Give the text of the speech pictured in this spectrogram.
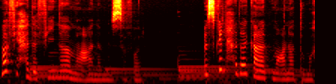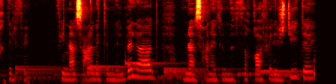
ما في حدا فينا ما عانى من السفر. بس كل حدا كانت معاناته مختلفة. في ناس عانت من البلد وناس عانت من الثقافة الجديدة.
